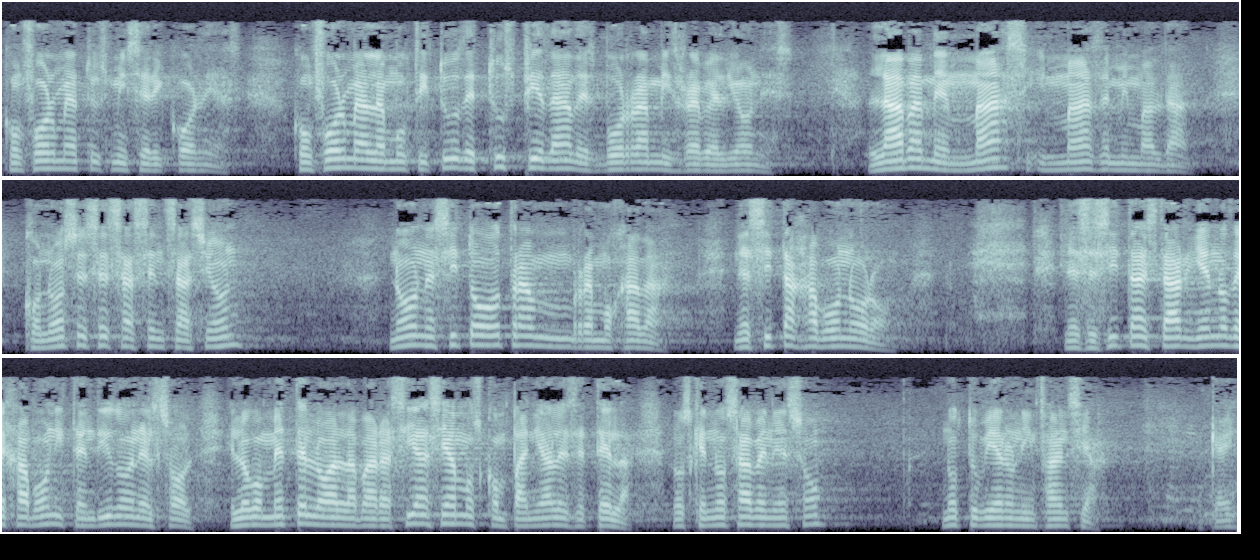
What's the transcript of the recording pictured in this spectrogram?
conforme a tus misericordias, conforme a la multitud de tus piedades, borra mis rebeliones. Lávame más y más de mi maldad. ¿Conoces esa sensación? No, necesito otra remojada. Necesita jabón oro necesita estar lleno de jabón y tendido en el sol. Y luego mételo a lavar. Así hacíamos con pañales de tela. Los que no saben eso, no tuvieron infancia. ¿Okay?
